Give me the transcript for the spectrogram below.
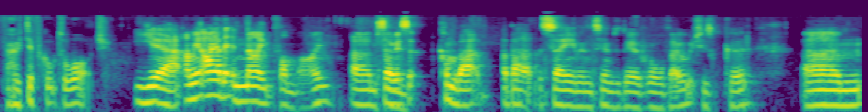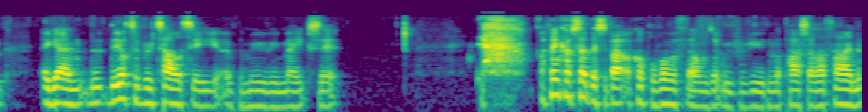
very difficult to watch. Yeah, I mean, I had it in ninth on mine, um, so mm. it's come about about the same in terms of the overall vote, which is good. Um, again, the, the, utter brutality of the movie makes it. I think I've said this about a couple of other films that we've reviewed in the past, and I find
